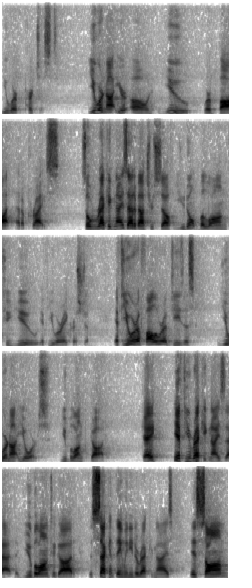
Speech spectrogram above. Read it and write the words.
you were purchased. You are not your own, you were bought at a price. So recognize that about yourself. You don't belong to you if you are a Christian. If you are a follower of Jesus, you are not yours. You belong to God. Okay? If you recognize that, that you belong to God, the second thing we need to recognize is Psalm,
